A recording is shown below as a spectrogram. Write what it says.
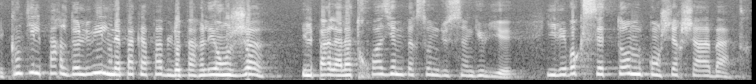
Et quand il parle de lui, il n'est pas capable de parler en je. Il parle à la troisième personne du singulier. Il évoque cet homme qu'on cherche à abattre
